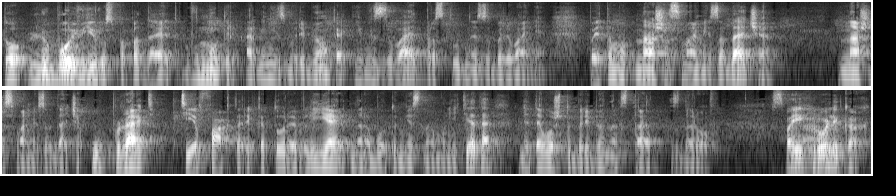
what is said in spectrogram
то любой вирус попадает внутрь организма ребенка и вызывает простудное заболевание. Поэтому наша с вами задача, наша с вами задача убрать те факторы, которые влияют на работу местного иммунитета, для того, чтобы ребенок стал здоров. В своих роликах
